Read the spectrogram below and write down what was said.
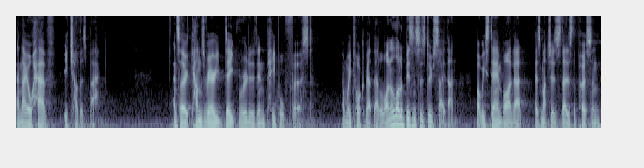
And they all have each other's back. And so it comes very deep rooted in people first. And we talk about that a lot. And a lot of businesses do say that, but we stand by that as much as that is the person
